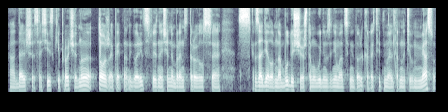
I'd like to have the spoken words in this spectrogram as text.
а дальше сосиски и прочее. Но тоже, опять надо говорить, что изначально бренд строился с заделом на будущее, что мы будем заниматься не только растительными альтернативами мясу,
